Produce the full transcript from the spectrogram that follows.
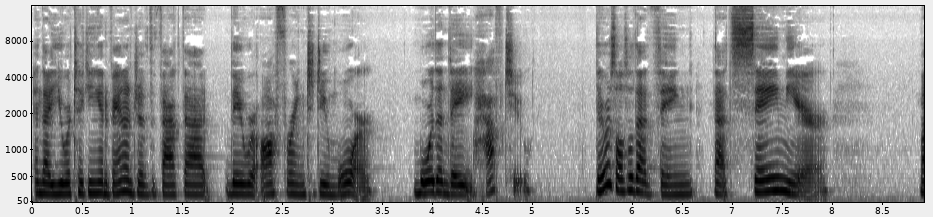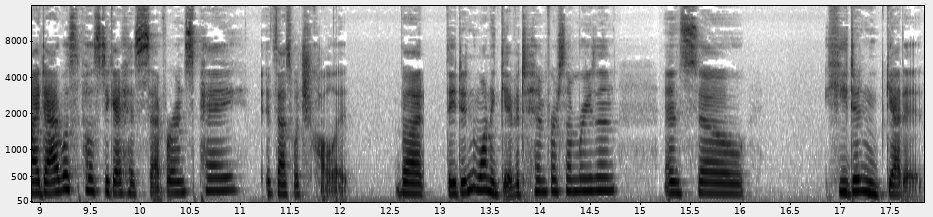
and that you were taking advantage of the fact that they were offering to do more, more than they have to. There was also that thing that same year, my dad was supposed to get his severance pay, if that's what you call it but they didn't want to give it to him for some reason. And so he didn't get it.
